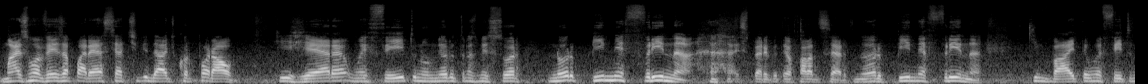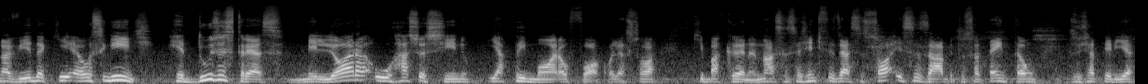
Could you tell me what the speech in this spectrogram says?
Mais uma vez aparece a atividade corporal, que gera um efeito no neurotransmissor norpinefrina. Espero que eu tenha falado certo. Norpinefrina, que vai ter um efeito na vida que é o seguinte: reduz o estresse, melhora o raciocínio e aprimora o foco. Olha só que bacana. Nossa, se a gente fizesse só esses hábitos até então, isso já teria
